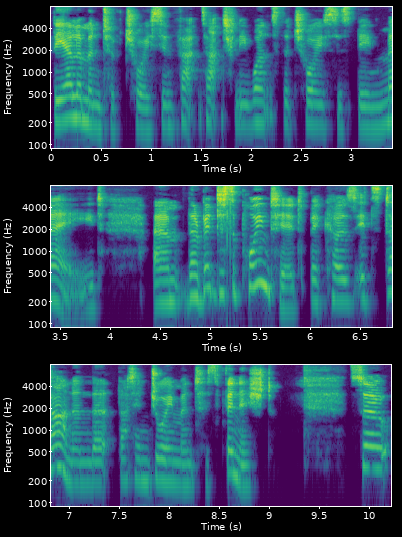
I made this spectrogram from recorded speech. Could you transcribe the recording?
the element of choice. In fact, actually, once the choice has been made, um, they're a bit disappointed because it's done and that that enjoyment has finished. So,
